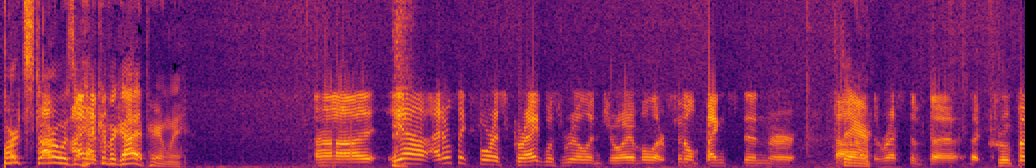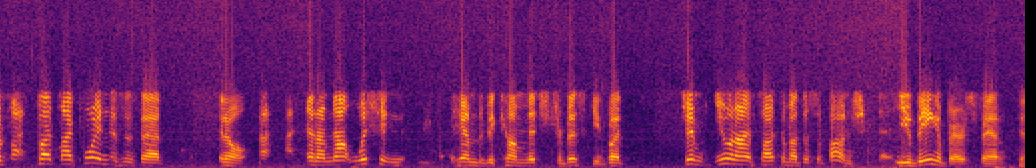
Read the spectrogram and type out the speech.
Bart Starr was a I heck of a guy, apparently. Uh, yeah, I don't think Forrest Gregg was real enjoyable, or Phil Bengtson, or uh, the rest of the the crew. But my, but my point is, is that you know, I, and I'm not wishing him to become Mitch Trubisky, but Jim, you and I have talked about this a bunch. You being a Bears fan, Yeah.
